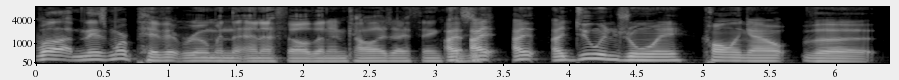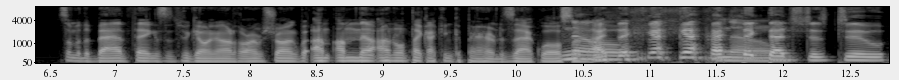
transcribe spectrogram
well, I mean, there's more pivot room in the NFL than in college. I think. I, I, I, I do enjoy calling out the some of the bad things that's been going on with Armstrong, but I'm I'm no, I don't think I can compare him to Zach Wilson. I think I No. think that's just too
